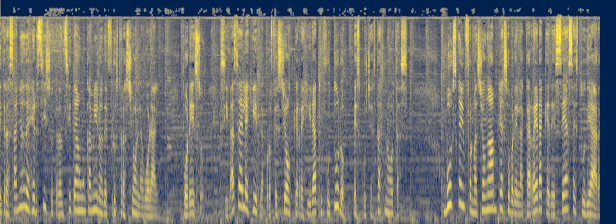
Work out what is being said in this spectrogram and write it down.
y tras años de ejercicio transitan un camino de frustración laboral. Por eso, si vas a elegir la profesión que regirá tu futuro, escucha estas notas. Busca información amplia sobre la carrera que deseas estudiar.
